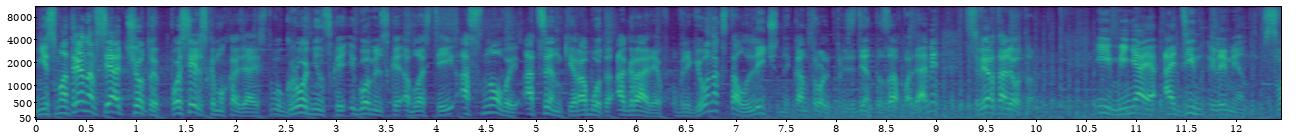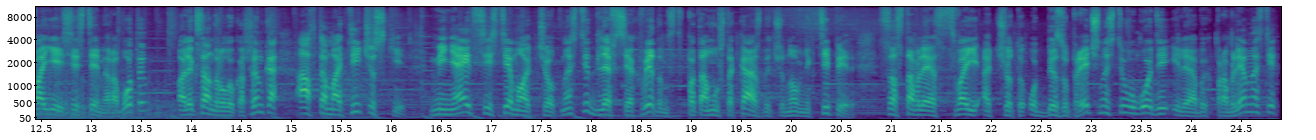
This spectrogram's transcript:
несмотря на все отчеты по сельскому хозяйству Гродненской и Гомельской областей, основой оценки работы аграриев в регионах стал личный контроль президента за полями с вертолета. И меняя один элемент в своей системе работы, Александр Лукашенко автоматически меняет систему отчетности для всех ведомств, потому что каждый чиновник теперь, составляя свои отчеты о безупречности угодий или об их проблемности,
